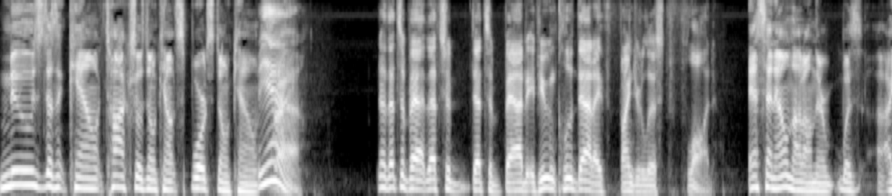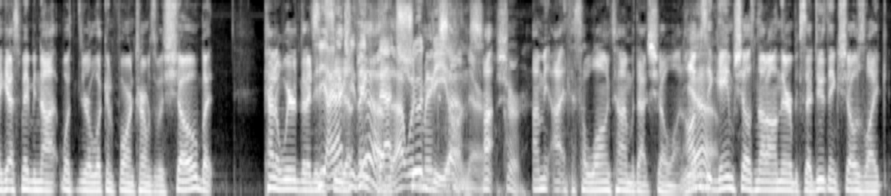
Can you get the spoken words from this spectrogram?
News doesn't count. Talk shows don't count. Sports don't count. Yeah. No, that's a bad. That's a that's a bad. If you include that, I find your list flawed. SNL not on there was, I guess, maybe not what you're looking for in terms of a show, but kind of weird that I didn't See, see, I actually that. think Yeah, that, that should be sense. on there. Uh, Sure. I mean, I, that's a long time with that show on. Yeah. Obviously, game show's not on there because I do think shows like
